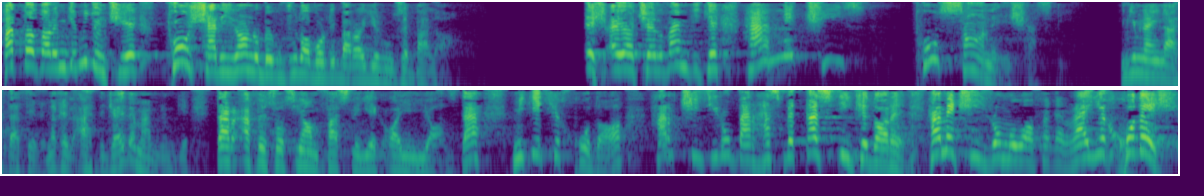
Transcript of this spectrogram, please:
حتی داره میگه میدون چیه؟ تو شریران رو به وجود آوردی برای روز بلا. اشعیا چلوه میگه که همه چیز تو سانعش هستی. میگیم نه این عهد عتیقه. نه خیلی عهد جدید هم همینو میگه. در افسوسیان فصل یک آیه یازده میگه که خدا هر چیزی رو بر حسب قصدی که داره همه چیز رو موافق رأی خودش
